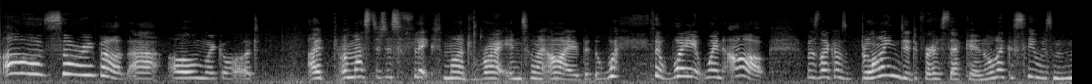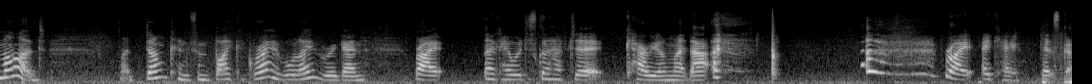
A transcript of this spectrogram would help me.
Oh, sorry about that. Oh my god. I, I must have just flicked mud right into my eye, but the way the way it went up was like I was blinded for a second. All I could see was mud. Like Duncan from Byker Grove all over again. Right, okay, we're just gonna have to carry on like that. right, okay, let's go.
